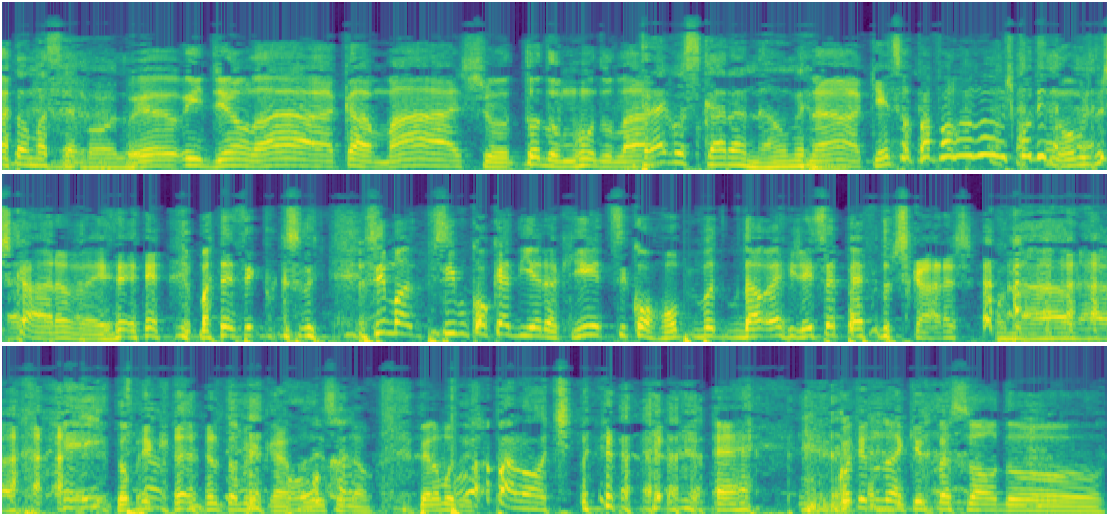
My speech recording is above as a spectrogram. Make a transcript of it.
Tudo é uma cebola. É, O Indião lá, Camacho, todo mundo lá. Traga os caras não, meu irmão. Não, aqui a gente só tá falando os codinomes dos caras, velho. Mas se, se, se qualquer dinheiro aqui, a gente se corrompe dar o RG e CPF dos caras. Não, não. Eita. Tô brincando, tô brincando, Porra. isso não. Pelo amor de Deus. Porra, Palote. É, continuando aqui o pessoal do.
